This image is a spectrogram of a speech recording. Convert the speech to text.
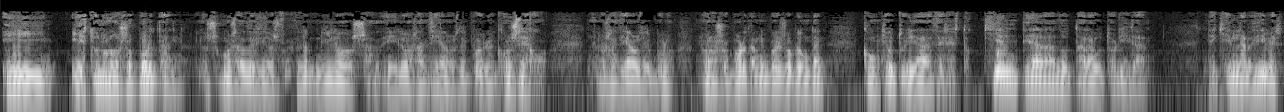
Y, esto no lo soportan los sumos sacerdotes ni los, y los ancianos del pueblo. El consejo de los ancianos del pueblo no lo soportan y por eso preguntan, ¿con qué autoridad haces esto? ¿Quién te ha dado tal autoridad? ¿De quién la recibes?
